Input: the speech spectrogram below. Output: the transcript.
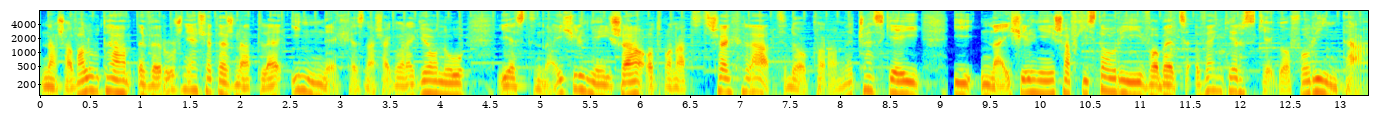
Nasza waluta wyróżnia się też na tle innych z naszego regionu, jest najsilniejsza od ponad trzech lat do korony czeskiej i najsilniejsza w historii wobec węgierskiego forinta.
